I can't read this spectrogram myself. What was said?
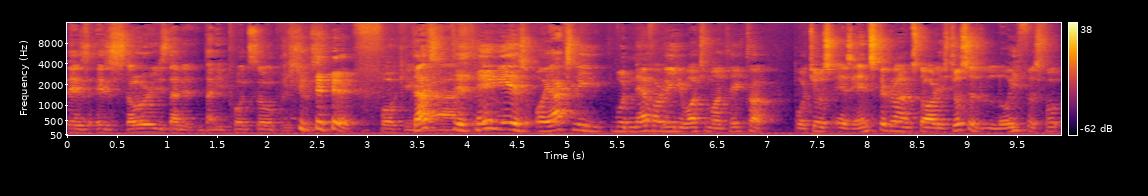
His, his stories that it, that he puts up is just fucking. That's the thing is, I actually would never really watch him on TikTok, but just his Instagram stories, just his life is fuck.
